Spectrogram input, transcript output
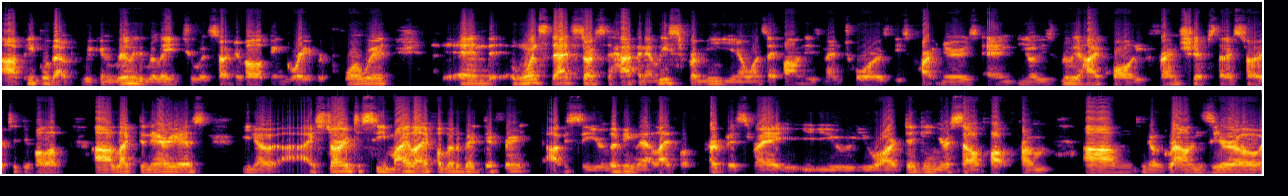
uh, people that we can really relate to and start developing great rapport with. And once that starts to happen, at least for me, you know, once I found these mentors, these partners, and you know, these really high quality friendships that I started to develop, uh, like Denarius, you know, I started to see my life a little bit different. Obviously, you're living that life of purpose, right? You you are digging yourself up from um, you know, ground zero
